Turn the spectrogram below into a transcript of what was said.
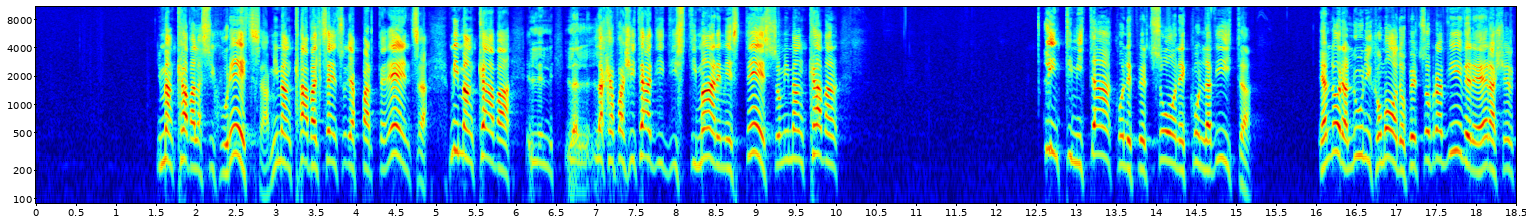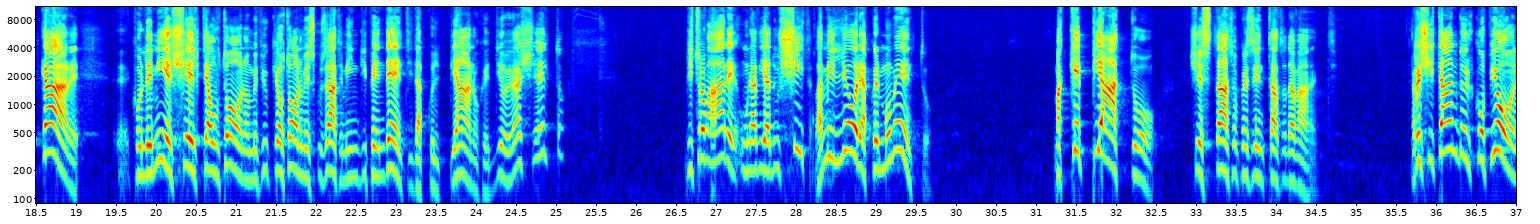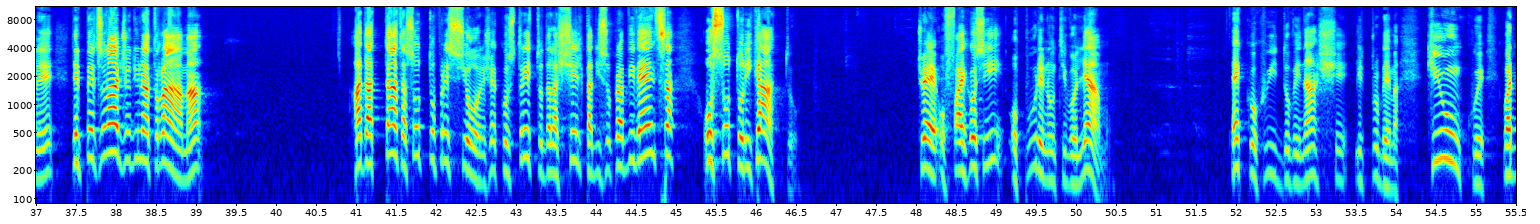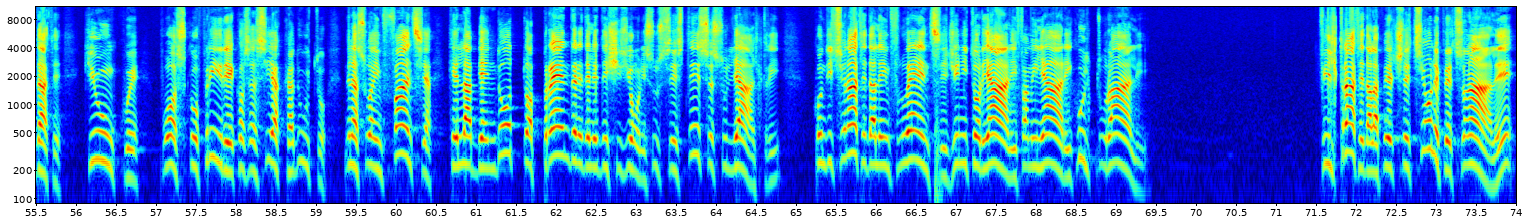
mi mancava la sicurezza, mi mancava il senso di appartenenza, mi mancava l- l- la capacità di, di stimare me stesso, mi mancava l'intimità con le persone e con la vita. E allora l'unico modo per sopravvivere era cercare, eh, con le mie scelte autonome, più che autonome, scusatemi, indipendenti da quel piano che Dio aveva scelto, di trovare una via d'uscita, la migliore a quel momento Ma che piatto ci è stato presentato davanti? Recitando il copione del personaggio di una trama adattata sotto pressione, cioè costretto dalla scelta di sopravvivenza o sotto ricatto. Cioè o fai così oppure non ti vogliamo. Ecco qui dove nasce il problema. Chiunque, guardate, chiunque può scoprire cosa sia accaduto nella sua infanzia che l'abbia indotto a prendere delle decisioni su se stesso e sugli altri, condizionate dalle influenze genitoriali, familiari, culturali, filtrate dalla percezione personale,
